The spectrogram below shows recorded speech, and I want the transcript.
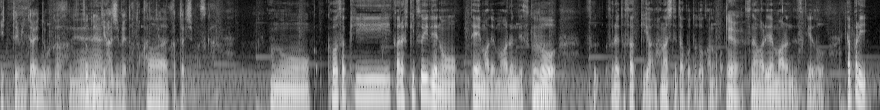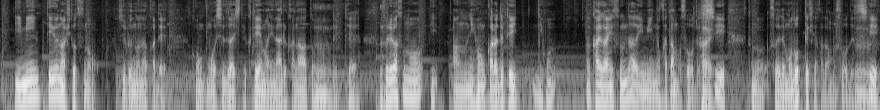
行ってみたいとか、ね。ちょっと行き始めたとかってあったりしますか、あの川崎から引き継いでのテーマでもあるんですけど、そそれとさっき話してたこととかのええ。つながりでもあるんですけどやっぱり移民っていうのは一つの自分の中で今後取材していくテーマになるかなと思っていて、それはそのいあの日本から出てい日本海外に住んだ移民の方もそうですし、そのそれで戻ってきた方もそうですし、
